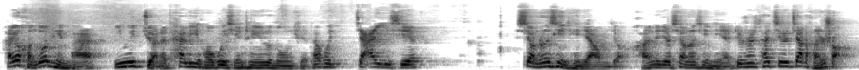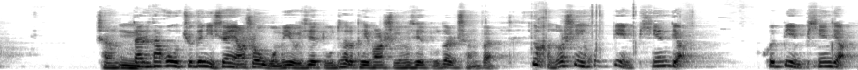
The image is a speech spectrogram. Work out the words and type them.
还有很多品牌，因为卷的太厉害，会形成一种东西，它会加一些象征性添加，我们叫行业里叫象征性添加，就是它其实加的很少成，但是它会去跟你宣扬说我们有一些独特的配方，使用一些独特的成分，就很多事情会变偏掉，会变偏掉。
